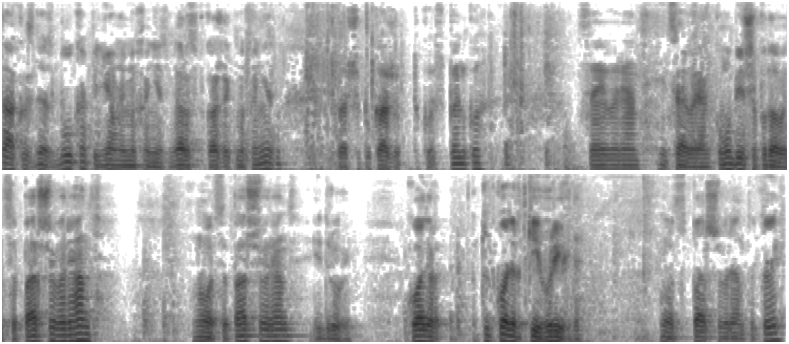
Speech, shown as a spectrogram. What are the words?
також йде з бука, підйомний механізм. Зараз покажу як механізм. Перше покажу таку спинку. Цей варіант і цей варіант. Кому більше подобається? Перший варіант. Ну, це перший варіант і другий. Колір. Тут колір такий горіх йде. От перший варіант такий.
